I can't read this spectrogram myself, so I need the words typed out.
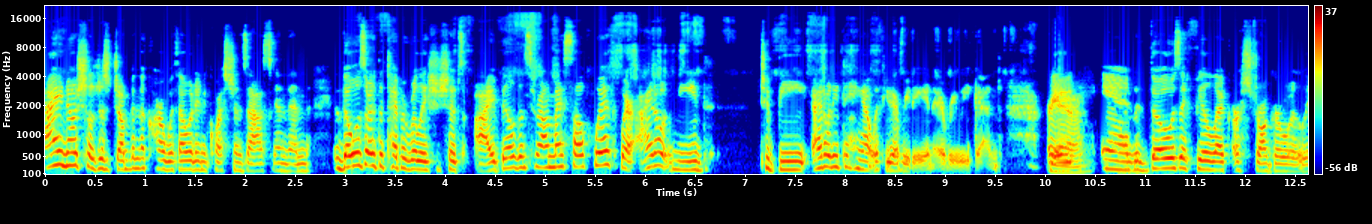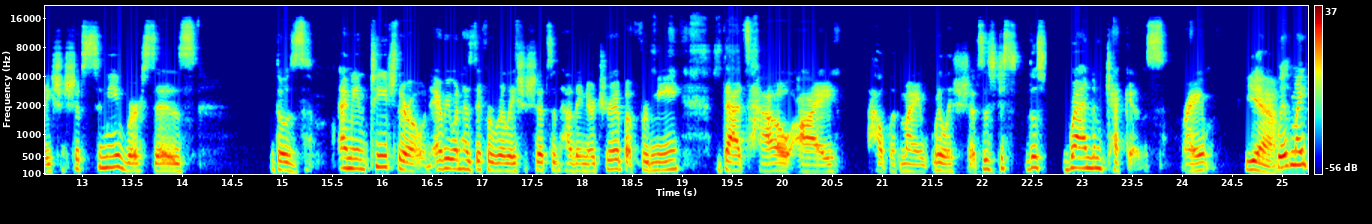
I know she'll just jump in the car without any questions asked. And then those are the type of relationships I build and surround myself with where I don't need to be I don't need to hang out with you every day and every weekend. Right. Yeah. And those I feel like are stronger relationships to me versus those I mean, to each their own. Everyone has different relationships and how they nurture it. But for me, that's how I help with my relationships. It's just those random check-ins, right? Yeah. With my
